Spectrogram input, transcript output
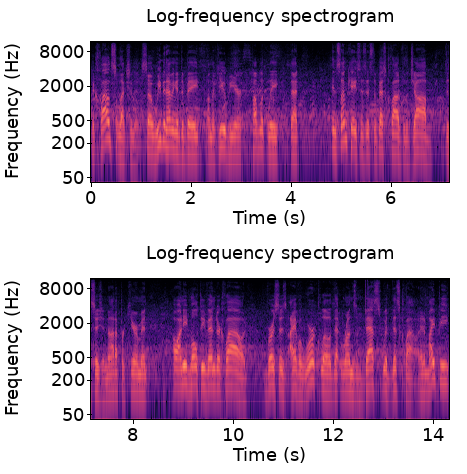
the cloud selection is. So we've been having a debate on theCUBE here publicly that in some cases it's the best cloud for the job decision, not a procurement, oh I need multi-vendor cloud, versus I have a workload that runs best with this cloud. And it might be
